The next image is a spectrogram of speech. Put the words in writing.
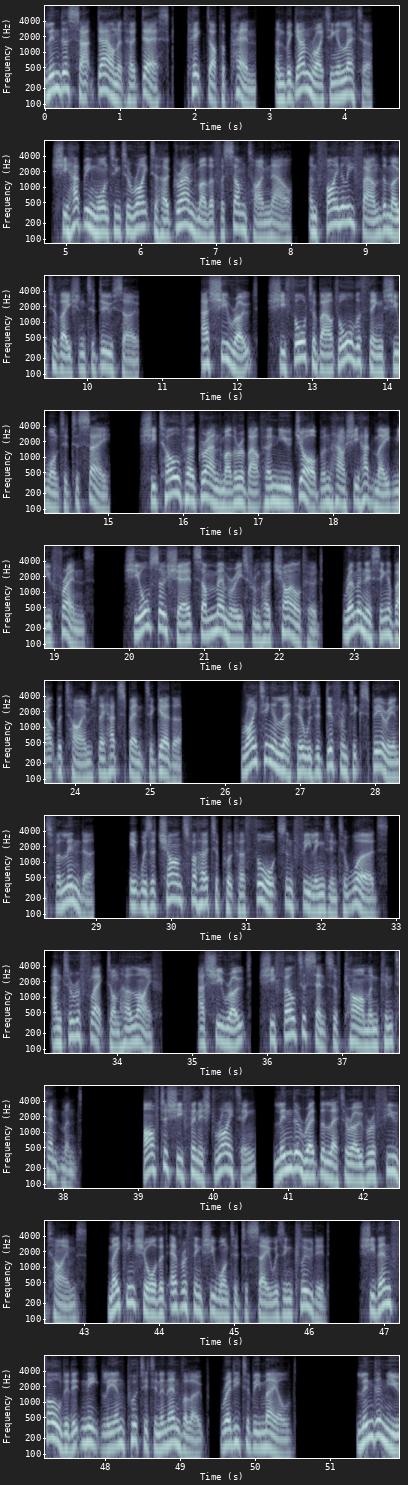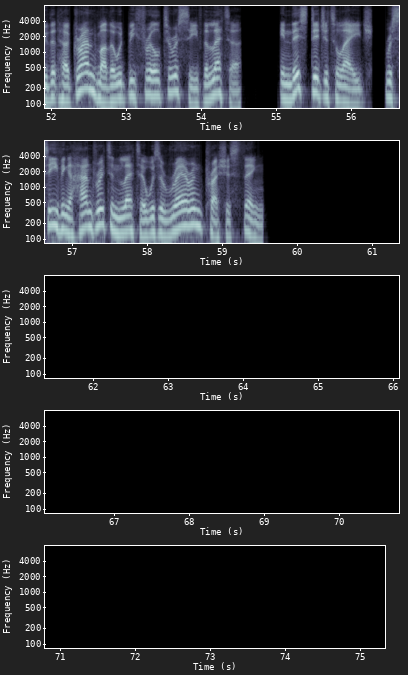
Linda sat down at her desk, picked up a pen, and began writing a letter. She had been wanting to write to her grandmother for some time now, and finally found the motivation to do so. As she wrote, she thought about all the things she wanted to say. She told her grandmother about her new job and how she had made new friends. She also shared some memories from her childhood, reminiscing about the times they had spent together. Writing a letter was a different experience for Linda. It was a chance for her to put her thoughts and feelings into words, and to reflect on her life. As she wrote, she felt a sense of calm and contentment. After she finished writing, Linda read the letter over a few times, making sure that everything she wanted to say was included. She then folded it neatly and put it in an envelope, ready to be mailed. Linda knew that her grandmother would be thrilled to receive the letter. In this digital age, receiving a handwritten letter was a rare and precious thing.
